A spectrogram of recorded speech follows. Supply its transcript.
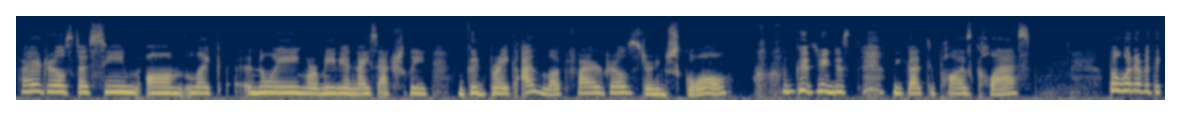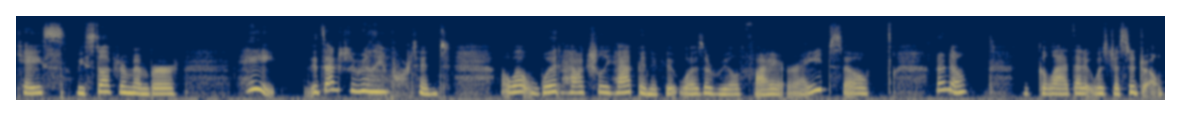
Fire drills does seem um like annoying or maybe a nice actually good break. I loved fire drills during school because we just we got to pause class. But whatever the case, we still have to remember, hey, it's actually really important what would actually happen if it was a real fire, right? So, I don't know. Glad that it was just a drill.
